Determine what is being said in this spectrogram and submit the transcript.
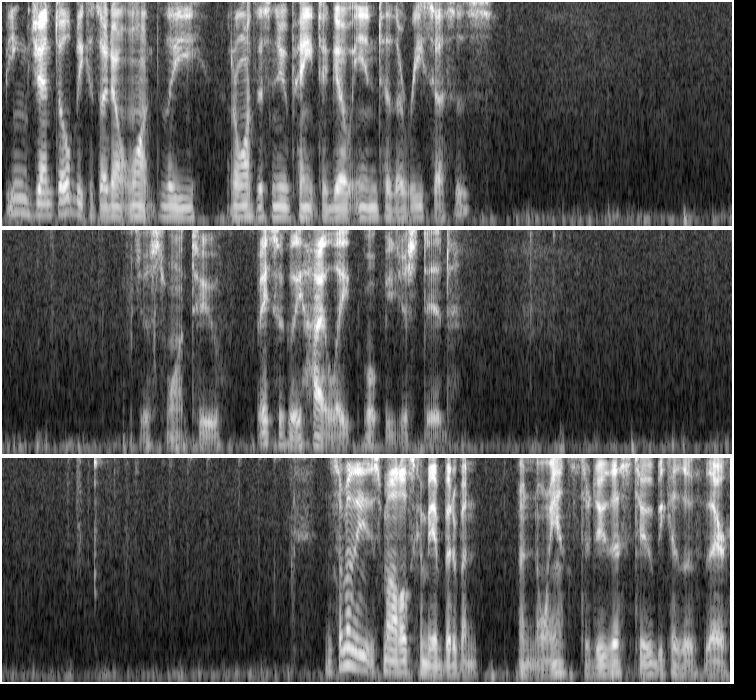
Being gentle because I don't want the I don't want this new paint to go into the recesses. I just want to basically highlight what we just did. And some of these models can be a bit of an annoyance to do this too because of their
